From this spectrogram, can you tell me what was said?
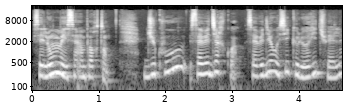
C'est long mais c'est important. Du coup, ça veut dire quoi? Ça veut dire aussi que le rituel,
